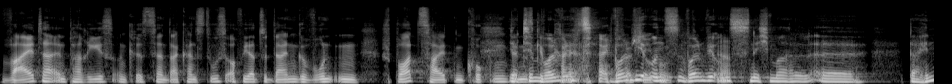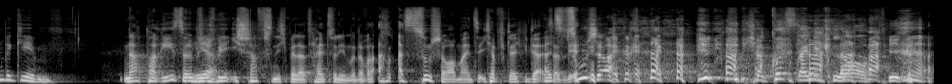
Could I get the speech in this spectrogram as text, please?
weiter in Paris. Und Christian, da kannst du es auch wieder zu deinen gewohnten Sportzeiten gucken. ja denn es Tim, gibt wollen keine wir, wollen wir uns, wollen wir Ja. uns nicht mal äh, dahin begeben? Nach Paris, Olympische Ja. Spiele, ich schaff's nicht mehr, da teilzunehmen. Oder was? Als Zuschauer meinst du? Ich hab's gleich wieder als, Als. Zuschauer. Ich habe kurz dran geglaubt. Peter.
